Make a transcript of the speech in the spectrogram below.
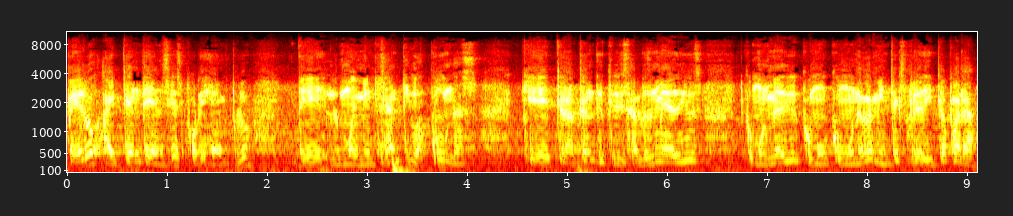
pero hay tendencias, por ejemplo, de movimientos antivacunas que tratan de utilizar los medios como un medio, como, como una herramienta expedita para,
